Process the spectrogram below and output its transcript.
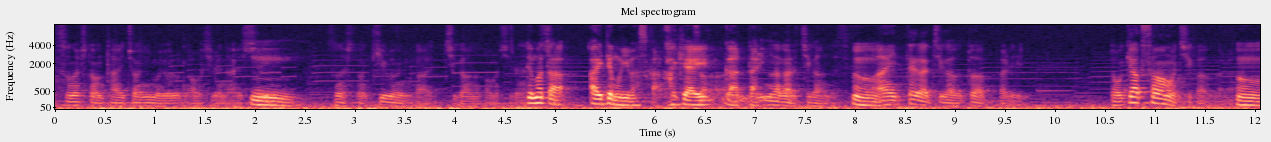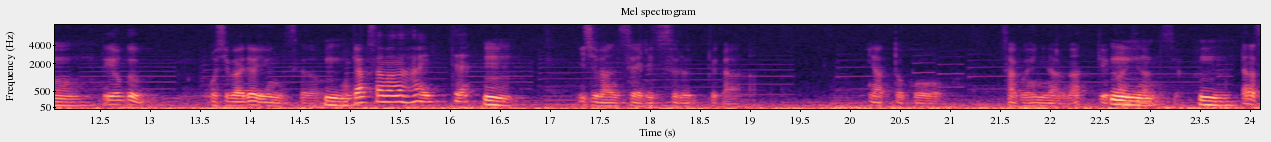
その人の体調にもよるかもしれないし、うん。その人の気分が違うのかもしれないし。でまた相手もいますから掛け合いがあったり。だから違うんですよ、うん。相手が違うとやっぱりお客様も違うから、うん。でよくお芝居では言うんですけど、ん。お客様が入ってうん。一番成立するっていうかやっとこう作品になるなっていう感じなんですよ、うん。うん、だから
